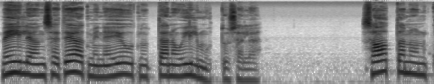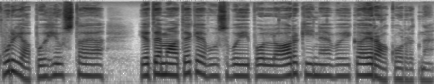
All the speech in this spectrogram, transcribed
meile on see teadmine jõudnud tänu ilmutusele. saatan on kurja põhjustaja ja tema tegevus võib olla argine või ka erakordne.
